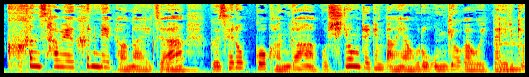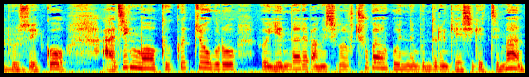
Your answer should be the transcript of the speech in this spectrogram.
큰 사회 흐름의 변화이자 그 새롭고 건강하고 실용적인 방향으로 옮겨가고 있다 이렇게 볼 수 있고 아직 뭐 그 끝 쪽으로 그 옛날의 방식을 추구하고 있는 분들은 계시겠지만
